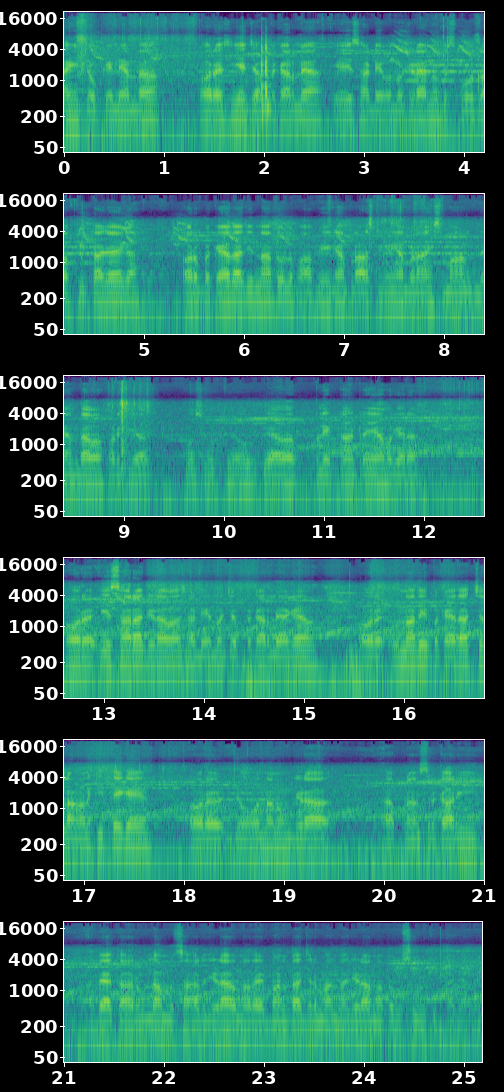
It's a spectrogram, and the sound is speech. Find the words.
ਅਸੀਂ ਚੁੱਕ ਕੇ ਲਿਆਂਦਾ ਔਰ ਅਸੀਂ ਇਹ ਜ਼ਬਤ ਕਰ ਲਿਆ। ਇਹ ਸਾਡੇ ਵੱਲੋਂ ਜਿਹੜਾ ਇਹਨੂੰ ਡਿਸਪੋਜ਼ ਆਫ ਕੀਤਾ ਜਾਏਗਾ ਔਰ ਬਕਾਇਦਾ ਜਿਨ੍ਹਾਂ ਤੋਂ ਲਿਫਾਫੇ ਜਾਂ ਪਲਾਸਟਿਕ ਦੀਆਂ ਬਣਾ ਸਮਾਨ ਲਿਆਂਦਾ ਵਾ, ਫੜ ਕੇ ਆ ਕੁਛ ਉੱਥੇ ਉਹ ਪਿਆ ਵਾ, ਪਲੇਟਾਂ, ਟਰੇਆਂ ਵਗੈਰਾ। ਔਰ ਇਹ ਸਾਰਾ ਜਿਹੜਾ ਵਾ ਸਾਡੇ ਵੱਲੋਂ ਜ਼ਬਤ ਕਰ ਲਿਆ ਗਿਆ ਔਰ ਉਹਨਾਂ ਦੇ ਬਕਾਇਦਾ ਚਲਾਨ ਕੀਤੇ ਗਏ ਔਰ ਜੋ ਉਹਨਾਂ ਨੂੰ ਜਿਹੜਾ ਆਪਣਾ ਸਰਕਾਰੀ ਹਦਾਇਤਾਂ ਰੂਲਾਂ ਅਨੁਸਾਰ ਜਿਹੜਾ ਉਹਨਾਂ ਦਾ ਬਣਦਾ ਜੁਰਮਾਨਾ ਜਿਹੜਾ ਉਹਨਾਂ ਤੋਂ ਵਸੂਲ ਕੀਤਾ ਜਾਵੇ।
